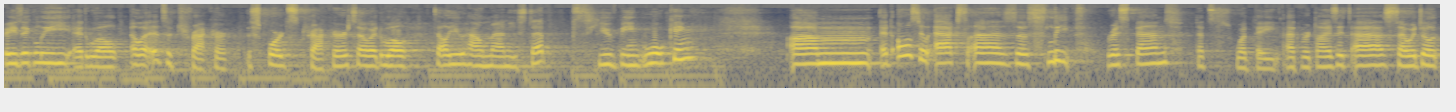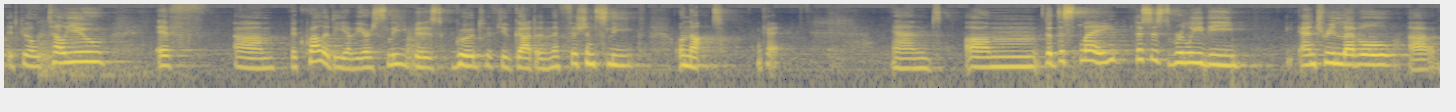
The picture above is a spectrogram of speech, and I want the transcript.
basically it will, it's a tracker, a sports tracker, so it will tell you how many steps you've been walking. Um, it also acts as a sleep wristband, that's what they advertise it as, so it will, it will tell you if um, the quality of your sleep is good, if you've got an efficient sleep or not, okay? And um, the display, this is really the entry-level uh,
